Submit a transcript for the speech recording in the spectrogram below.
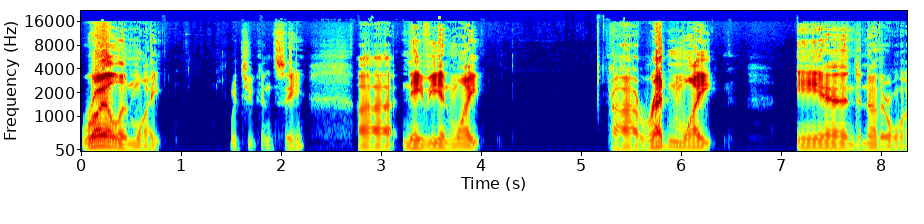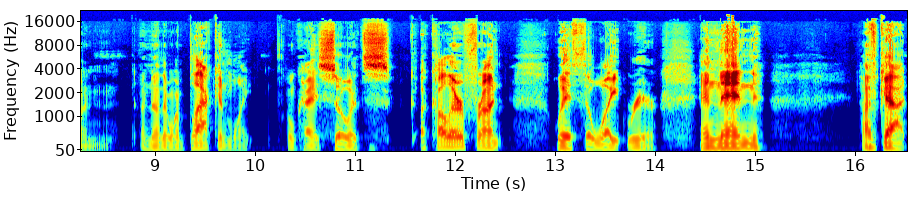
royal and white, which you can see, uh, navy and white uh, red and white, and another one, another one, black and white. Okay, so it's a color front with the white rear, and then I've got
